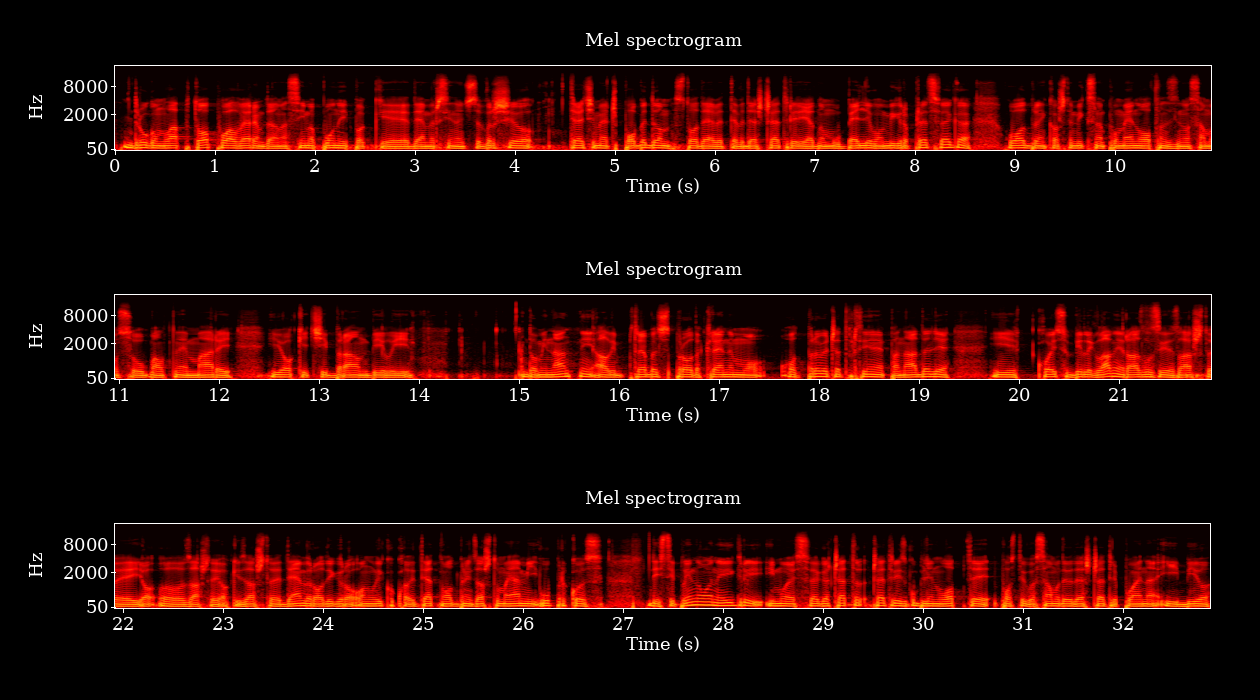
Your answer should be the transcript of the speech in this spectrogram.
drugom laptopu, ali verujem da nas ima puno, ipak je Denver sinoć završio treći meč pobedom, 109-94, jednom ubedljivom igra pred svega, u odbrani, kao što je Miksa napomenuo, ofanzivno samo su Maltene Marej, Jokić i Brown bili dominantni, ali treba se prvo da krenemo od prve četvrtine pa nadalje i koji su bili glavni razlozi zašto je, zašto je Jokić, zašto je Denver odigrao onoliko kvalitetno odbrani, zašto Miami uprkos disciplinovanoj igri imao je svega četiri, četiri izgubljene lopte, postigao samo 94 poena i bio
